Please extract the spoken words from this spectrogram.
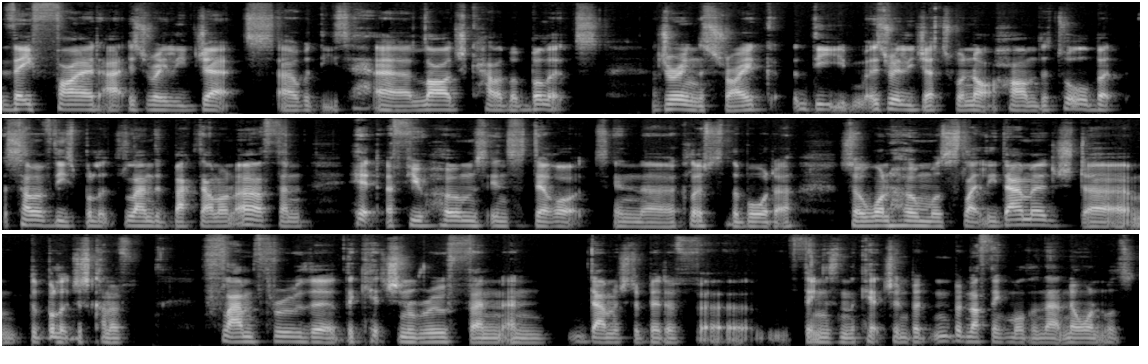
they fired at Israeli jets uh, with these uh, large caliber bullets during the strike. The Israeli jets were not harmed at all, but some of these bullets landed back down on earth and hit a few homes in Sderot, in uh, close to the border. So one home was slightly damaged. Um, the bullet just kind of slammed through the, the kitchen roof and, and damaged a bit of uh, things in the kitchen, but but nothing more than that. No one was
